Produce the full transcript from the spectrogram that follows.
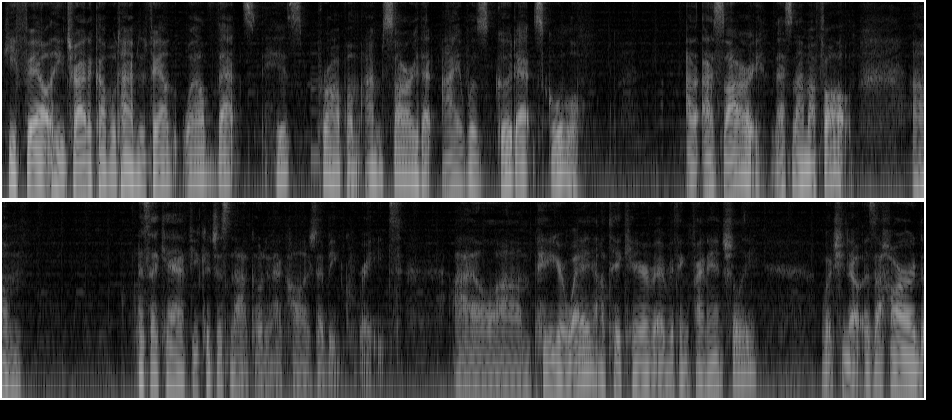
He failed he tried a couple times and failed. Well, that's his problem. I'm sorry that I was good at school. I, am sorry. That's not my fault. Um, it's like, yeah, if you could just not go to that college, that'd be great. I'll um, pay your way. I'll take care of everything financially, which, you know, is a hard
